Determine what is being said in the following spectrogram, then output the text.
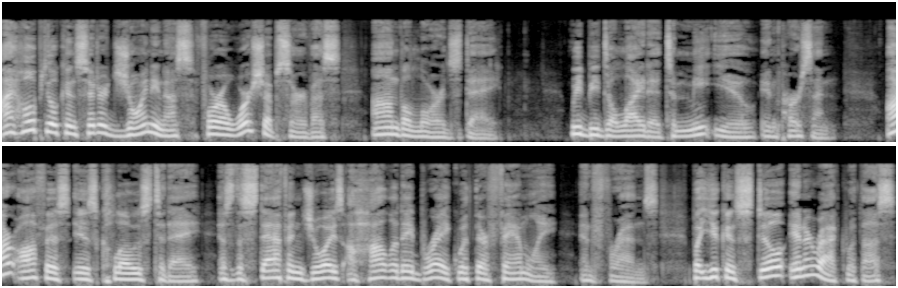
I hope you'll consider joining us for a worship service on the Lord's Day. We'd be delighted to meet you in person. Our office is closed today as the staff enjoys a holiday break with their family and friends, but you can still interact with us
